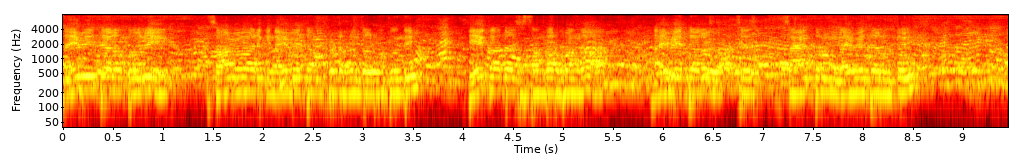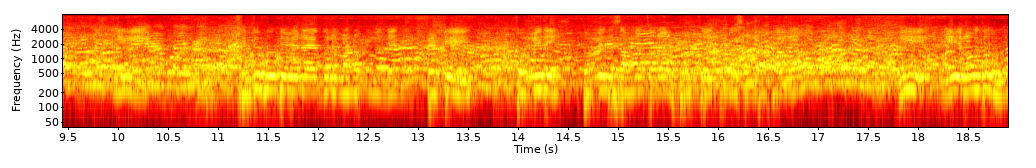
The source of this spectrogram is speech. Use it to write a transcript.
నైవేద్యాలతోనే స్వామివారికి నైవేద్యం పెట్టడం జరుగుతుంది. ఏకాదశి సందర్భంగా నైవేద్యాలు చే- సాయంత్రం నైవేద్యాలు ఉంటాయి. ఈ సిద్ధిభూతి వినాయకుని మండపం పెట్టి తొమ్మిది తొమ్మిది సంవత్సరాలు పూర్తవుతున్న సందర్భంగా ఈ ఈ రోజు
